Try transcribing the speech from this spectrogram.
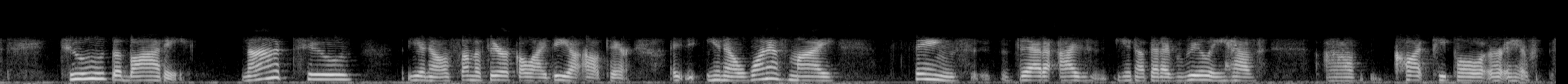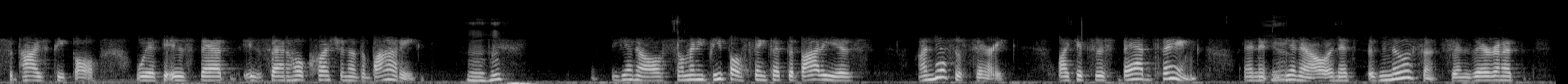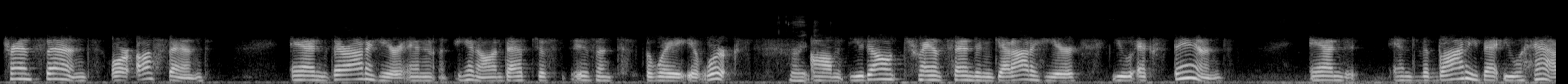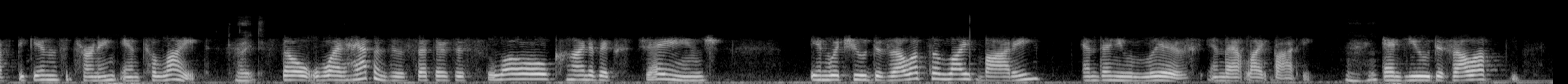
to the body, not to, you know, some etherical idea out there. You know, one of my things that I've, you know, that I really have uh, caught people or have surprised people with is that is that whole question of the body. Mm-hmm. You know, so many people think that the body is unnecessary, like it's this bad thing. and it, Yeah. you know, and it's a nuisance, and they're going to transcend or ascend, and they're out of here, and you know, and that just isn't the way it works. Right. Um, you don't transcend and get out of here. You expand, and and the body that you have begins turning into light. right. So what happens is that there's this slow kind of exchange in which you develop the light body and then you live in that light body. And you develop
